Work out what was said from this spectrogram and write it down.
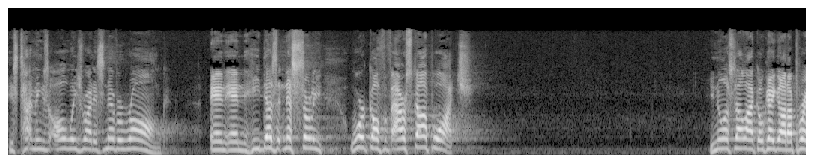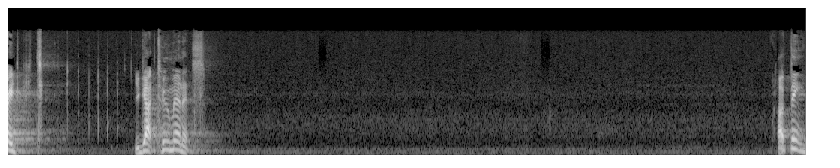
His timing is always right. It's never wrong. And, and he doesn't necessarily work off of our stopwatch. You know, it's not like, okay, God, I prayed. You got two minutes. I think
